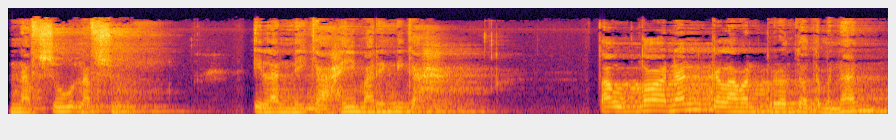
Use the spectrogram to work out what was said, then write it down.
nafsu nafsu. Ilan nikahi maring nikah. Tauqanan kelawan bronto temenan.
